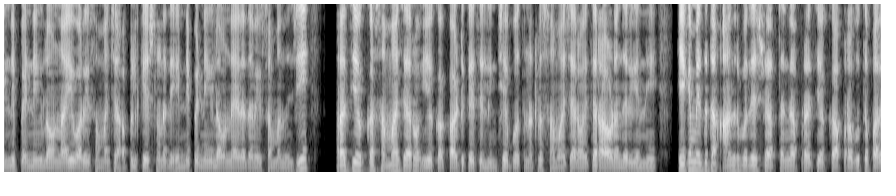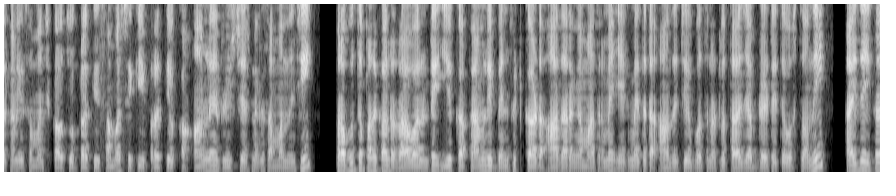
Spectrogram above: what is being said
ఎన్ని పెండింగ్లో ఉన్నాయి? వారికి సంబంధించిన అప్లికేషన్ అనేది ఎన్ని పెండింగ్లో ఉన్నాయి అనే దానికి సంబంధించి ప్రతి ఒక్క సమాచారం ఈ యొక్క కార్డుకి అయితే లింక్ చేయబోతున్నట్లు సమాచారం అయితే రావడం జరిగింది. ఇక మీదట ఆంధ్రప్రదేశ్ వ్యాప్తంగా ప్రతి ఒక్క ప్రభుత్వ పథకానికి సంబంధించి కావచ్చు ప్రతి సమస్యకి ప్రతి ఒక్క ఆన్‌లైన్ రిజిస్ట్రేషన్కి సంబంధించి ప్రభుత్వ పథకాలు రావాలంటే ఈ యొక్క ఫ్యామిలీ బెనిఫిట్ కార్డు ఆధారంగా మాత్రమే ఇక మీదట అందజేయబోతున్నట్లు తాజా అప్డేట్ అయితే వస్తోంది. అయితే ఇక్కడ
